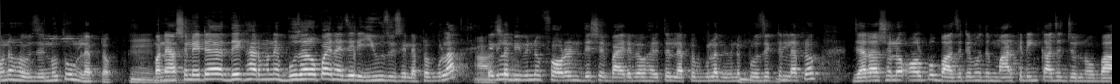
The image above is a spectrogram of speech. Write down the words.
মনে হবে যে নতুন ল্যাপটপ মানে আসলে এটা দেখার মানে বোঝার উপায় নাই যে ইউজ হয়েছে ল্যাপটপগুলা আচ্ছা। এগুলো বিভিন্ন ফরেন দেশের বাইরে ব্যবহৃত ল্যাপটপগুলা বিভিন্ন প্রজেক্টের ল্যাপটপ যারা আসলে অল্প বাজেটের মধ্যে মার্কেটিং কাজের জন্য বা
